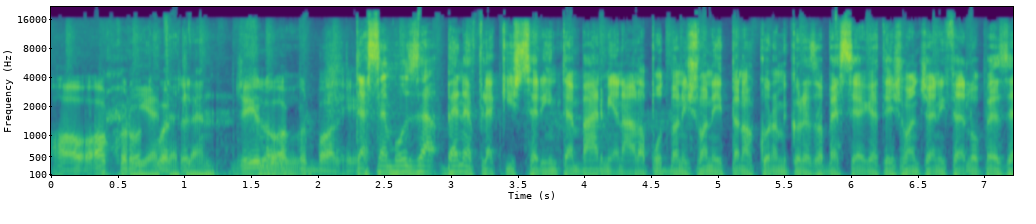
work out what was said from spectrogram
ha akkor ott Hihetetlen. volt a j Fú. akkor balhé. Teszem hozzá, Ben Affleck is szerintem bármilyen állapotban is van éppen akkor, amikor ez a beszélgetés van Jennifer lopez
